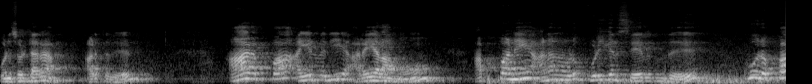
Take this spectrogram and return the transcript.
ஒன்று சொல்லிட்டாரா? அடுத்தது ஆரப்பா அயர்வதியை அறையலாமோ? அப்பனே அனனோடு புலிகன் சேர்ந்து கூரப்பா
